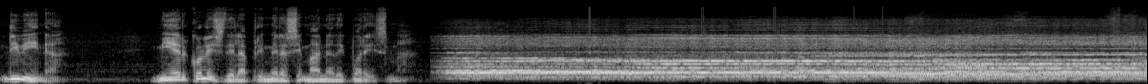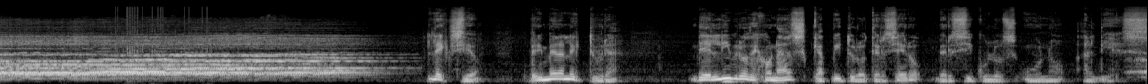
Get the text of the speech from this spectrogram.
Divina, miércoles de la primera semana de Cuaresma. Lección, primera lectura del libro de Jonás, capítulo tercero, versículos 1 al 10.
